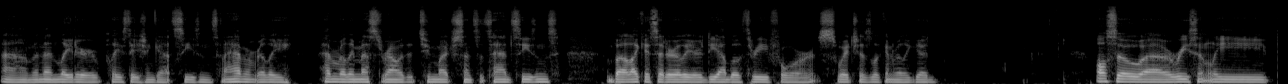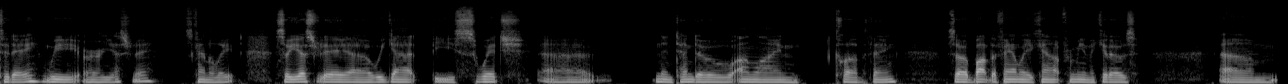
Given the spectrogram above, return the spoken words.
um, and then later PlayStation got seasons, and I haven't really haven't really messed around with it too much since it's had seasons. But like I said earlier, Diablo three for Switch is looking really good. Also, uh, recently today we or yesterday, it's kind of late. So yesterday uh, we got the Switch uh, Nintendo Online Club thing. So I bought the family account for me and the kiddos. Um,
